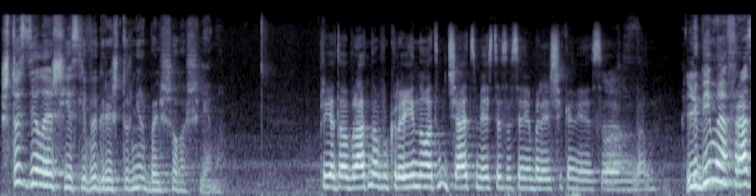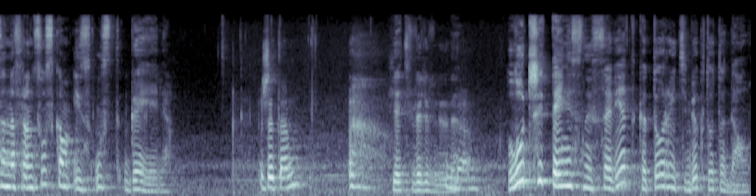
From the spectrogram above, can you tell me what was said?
Что сделаешь, если выиграешь турнир Большого Шлема? Приеду обратно в Украину отмечать вместе со всеми болельщиками. С, да. Любимая фраза на французском из уст Гаэля. Жетем. Я тебя люблю, да? Да. Лучший теннисный совет, который тебе кто-то дал?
